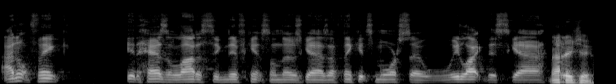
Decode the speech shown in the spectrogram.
I don't think it has a lot of significance on those guys. I think it's more so we like this guy I do too.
